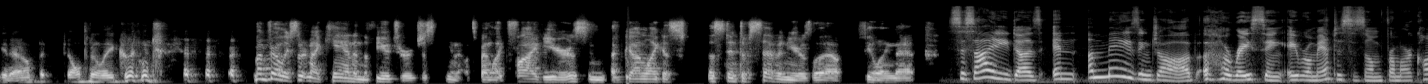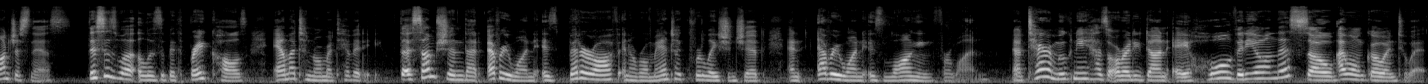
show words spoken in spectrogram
you know, but ultimately couldn't. I'm fairly certain I can in the future. Just, you know, it's been like five years and I've gone like a, a stint of seven years without feeling that. Society does an amazing job of erasing aromanticism from our consciousness. This is what Elizabeth Brake calls amatonormativity the assumption that everyone is better off in a romantic relationship and everyone is longing for one. Now, Tara Mooknee has already done a whole video on this, so I won't go into it.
